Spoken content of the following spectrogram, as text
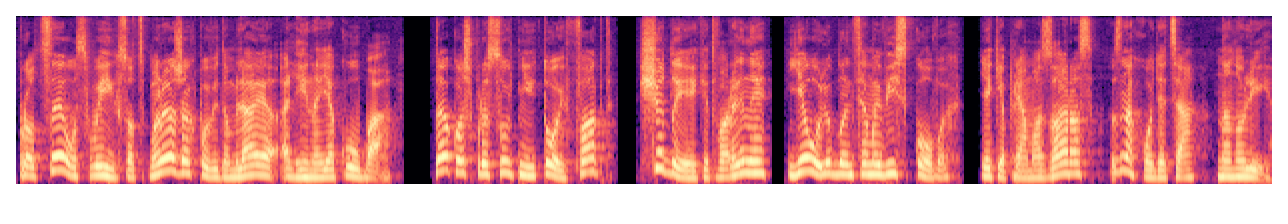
Про це у своїх соцмережах повідомляє Аліна Якуба. Також присутній той факт, що деякі тварини є улюбленцями військових, які прямо зараз знаходяться на нулі.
